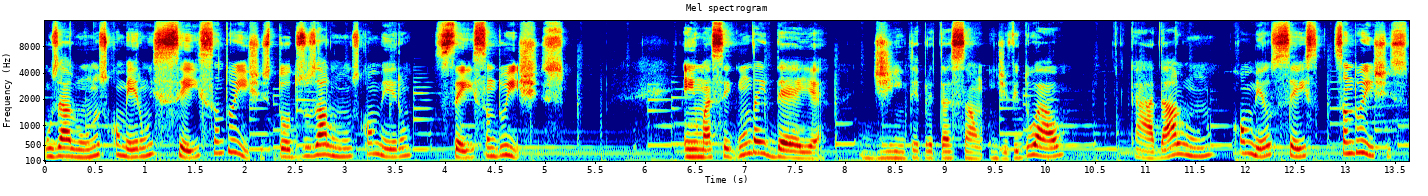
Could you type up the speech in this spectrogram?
os alunos comeram seis sanduíches. Todos os alunos comeram seis sanduíches. Em uma segunda ideia de interpretação individual, cada aluno comeu seis sanduíches.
